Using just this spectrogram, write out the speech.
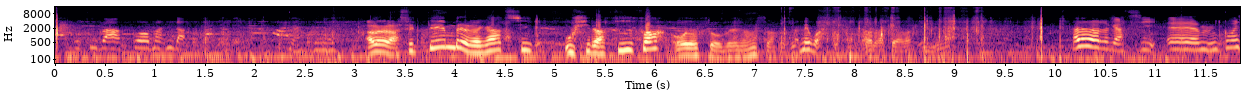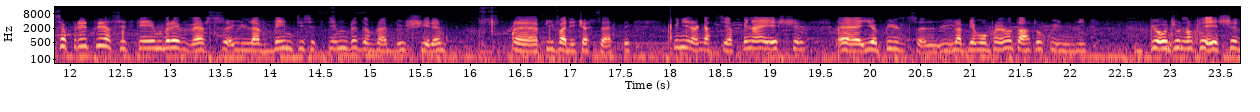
che si va a comandare. Allora, a settembre ragazzi uscirà FIFA o ad ottobre, non lo so. Dammi guarda. Guarda che alla fine. Allora ragazzi, ehm, come saprete a settembre, verso il 20 settembre dovrebbe uscire eh, FIFA 17. Quindi ragazzi appena esce, eh, io e Pilz l'abbiamo prenotato, quindi il primo giorno che esce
